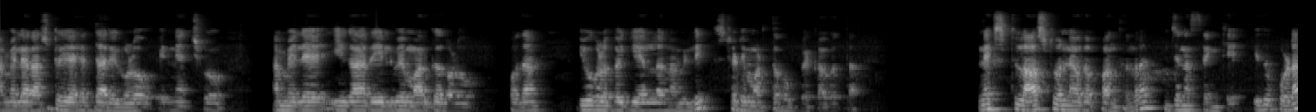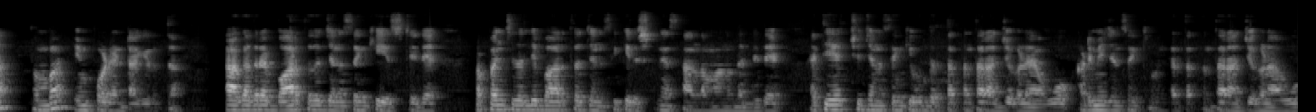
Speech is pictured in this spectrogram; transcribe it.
ಆಮೇಲೆ ರಾಷ್ಟ್ರೀಯ ಹೆದ್ದಾರಿಗಳು ಎನ್ ಎಚ್ ಆಮೇಲೆ ಈಗ ರೈಲ್ವೆ ಮಾರ್ಗಗಳು, ಹೌದಾ? ಇವುಗಳ ಬಗ್ಗೆ ಎಲ್ಲ ನಾವಿಲ್ಲಿ ಸ್ಟಡಿ ಮಾಡ್ತಾ ಹೋಗ್ಬೇಕಾಗತ್ತ? ನೆಕ್ಸ್ಟ್ ಲಾಸ್ಟ್ ಒನ್ ಯಾವ್ದಪ್ಪ ಅಂತಂದ್ರೆ ಜನಸಂಖ್ಯೆ. ಇದು ಕೂಡ ತುಂಬಾ ಇಂಪಾರ್ಟೆಂಟ್ ಆಗಿರುತ್ತೆ. ಹಾಗಾದ್ರೆ ಭಾರತದ ಜನಸಂಖ್ಯೆ ಎಷ್ಟಿದೆ? ಪ್ರಪಂಚದಲ್ಲಿ ಭಾರತದ ಜನಸಂಖ್ಯೆ ಎಷ್ಟನೇ ಸ್ಥಾನಮಾನದಲ್ಲಿದೆ? ಅತಿ ಹೆಚ್ಚು ಜನಸಂಖ್ಯೆ ಹೊಂದಿರತಕ್ಕಂಥ ರಾಜ್ಯಗಳು ಯಾವುವು ಕಡಿಮೆ ಜನಸಂಖ್ಯೆ ಹೊಂದಿರತಕ್ಕಂಥ ರಾಜ್ಯಗಳು ಯಾವುವು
